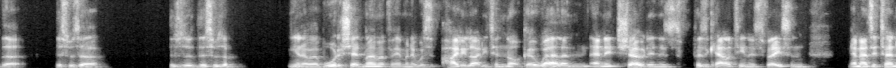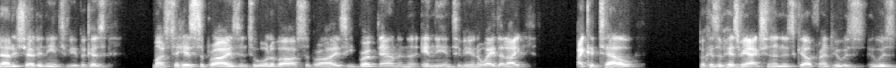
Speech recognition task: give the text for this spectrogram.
that this was a this was a this was a you know a watershed moment for him, and it was highly likely to not go well, and and it showed in his physicality in his face, and and as it turned out, it showed in the interview because much to his surprise and to all of our surprise, he broke down in the in the interview in a way that I I could tell because of his reaction and his girlfriend who was who was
